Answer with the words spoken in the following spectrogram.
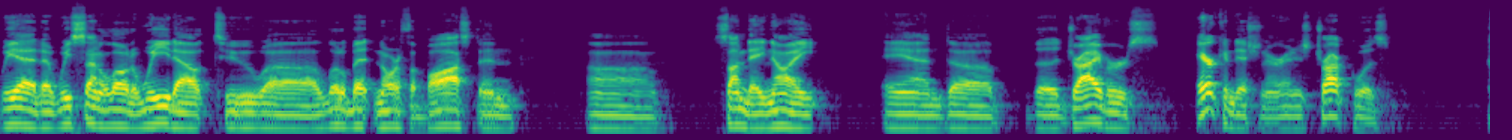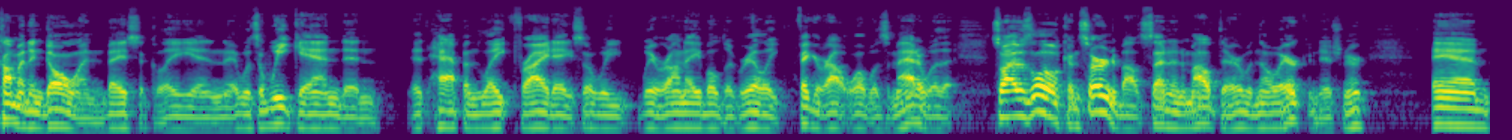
we had a, we sent a load of weed out to uh, a little bit north of Boston uh, Sunday night, and uh, the driver's air conditioner in his truck was coming and going basically, and it was a weekend, and it happened late Friday, so we we were unable to really figure out what was the matter with it. So I was a little concerned about sending him out there with no air conditioner. And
